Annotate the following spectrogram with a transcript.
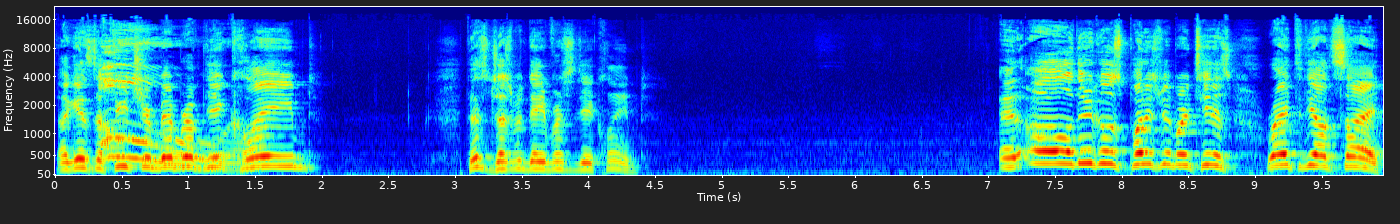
against a future member of the Oh! Acclaimed. That's Judgment Day versus the Acclaimed. And oh, there goes Punishment Martinez right to the outside.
